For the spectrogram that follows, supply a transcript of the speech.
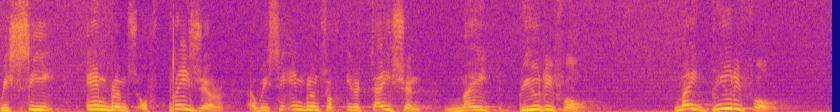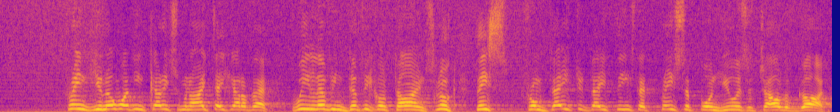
we see emblems of pleasure and we see emblems of irritation made beautiful. Made beautiful. Friend, you know what encouragement I take out of that? We live in difficult times. Look, there's from day to day things that press upon you as a child of God.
